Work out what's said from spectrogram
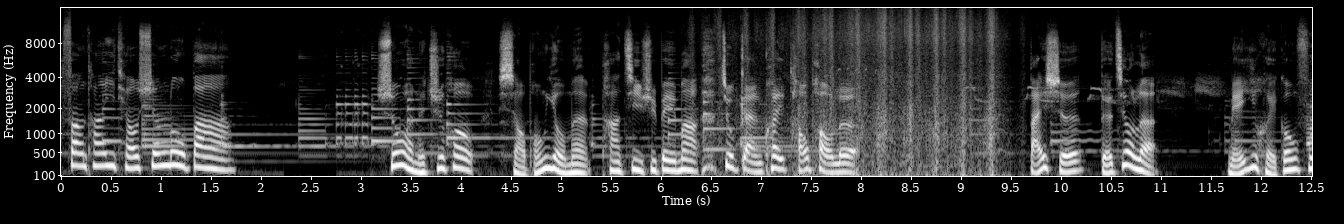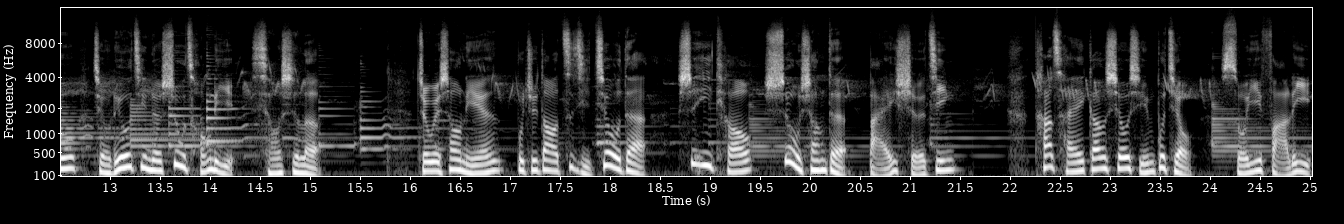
放它一条生路吧。说完了之后，小朋友们怕继续被骂，就赶快逃跑了。白蛇得救了，没一会功夫就溜进了树丛里，消失了。这位少年不知道自己救的是一条受伤的白蛇精，他才刚修行不久，所以法力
